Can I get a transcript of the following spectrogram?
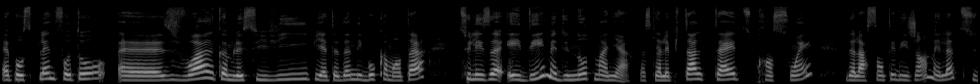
Elle pose plein de photos. Euh, je vois comme le suivi, puis elle te donne des beaux commentaires. Tu les as aidées, mais d'une autre manière. Parce qu'à l'hôpital, t'aides, tu prends soin de la santé des gens, mais là, tu,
